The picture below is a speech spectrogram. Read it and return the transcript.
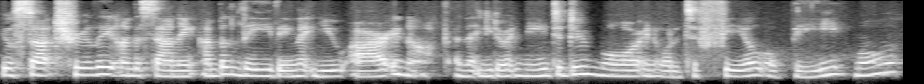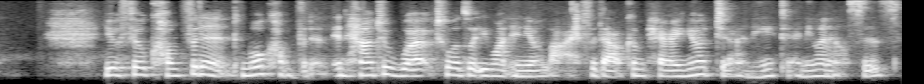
You'll start truly understanding and believing that you are enough and that you don't need to do more in order to feel or be more. You'll feel confident, more confident in how to work towards what you want in your life without comparing your journey to anyone else's.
